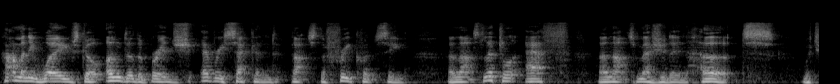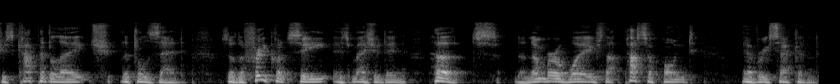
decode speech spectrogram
How many waves go under the bridge every second? That's the frequency. And that's little f, and that's measured in hertz, which is capital H, little z. So the frequency is measured in hertz, the number of waves that pass a point every second.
